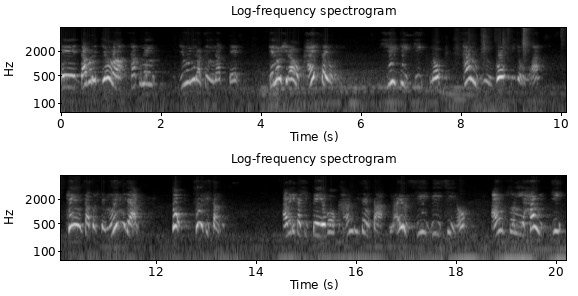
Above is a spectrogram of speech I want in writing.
えー、WTO は昨年12月になって、手のひらを返したように、CT 値の35以上は、検査として無意味であると通知したんです。アメリカ疾病予防管理センター、いわゆる CDC のアンソニー・ハウチ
